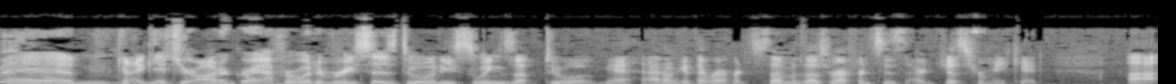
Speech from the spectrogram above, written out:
Man, can I get your autograph or whatever he says to him when he swings up to him. Yeah, I don't get that reference. Some of those references are just for me, kid. Uh,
